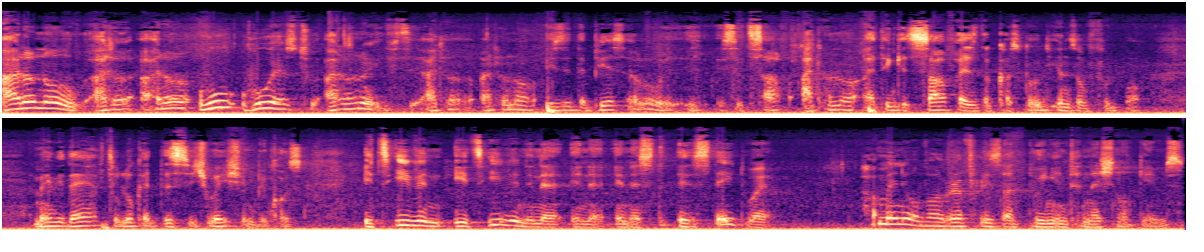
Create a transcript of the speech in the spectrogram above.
I don't know. I don't. I don't. Who who has to? I don't know. If, I don't. I don't know. Is it the PSL or is, is it SAFA? I don't know. I think it's SAFA as the custodians of football. Maybe they have to look at this situation because it's even it's even in a in a in a, st- a state where how many of our referees are doing international games?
